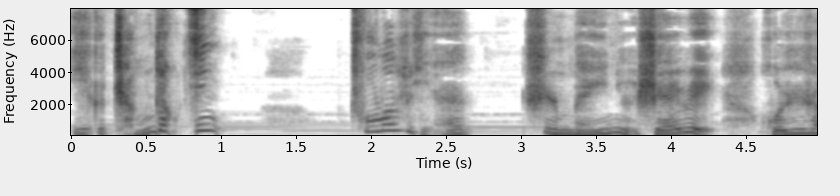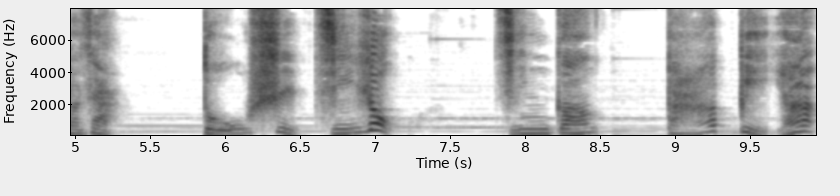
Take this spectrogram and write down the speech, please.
一个程咬金，除了脸是美女，山瑞浑身上下都是肌肉。金刚芭比呀！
